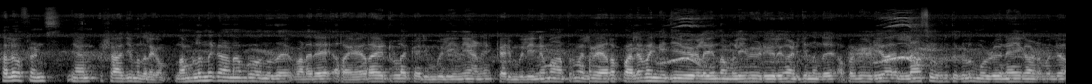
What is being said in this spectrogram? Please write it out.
ഹലോ ഫ്രണ്ട്സ് ഞാൻ ഷാജി മുതലകം. നമ്മളിന്ന് കാണാൻ പോകുന്നത് വളരെ റയർ ആയിട്ടുള്ള കരിമ്പുലീനെയാണ്. കരിമ്പുലീനെ മാത്രമല്ല വേറെ പല വന്യജീവികളെയും നമ്മൾ ഈ വീഡിയോയിൽ കാണിക്കുന്നുണ്ട്. അപ്പോൾ വീഡിയോ എല്ലാ സുഹൃത്തുക്കളും മുഴുവനായി കാണുമല്ലോ.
